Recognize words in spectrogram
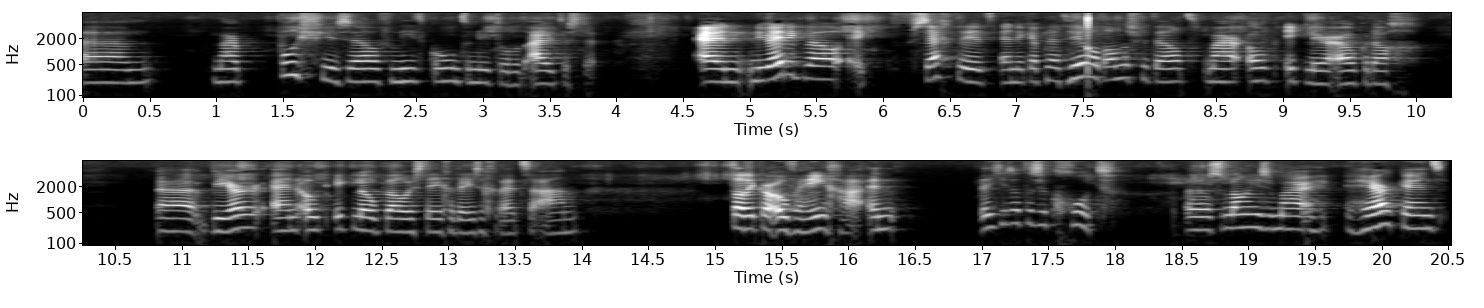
Um, maar push jezelf niet continu tot het uiterste. En nu weet ik wel, ik zeg dit en ik heb net heel wat anders verteld, maar ook ik leer elke dag uh, weer. En ook ik loop wel eens tegen deze grenzen aan. Dat ik er overheen ga. En weet je, dat is ook goed. Uh, zolang je ze maar herkent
